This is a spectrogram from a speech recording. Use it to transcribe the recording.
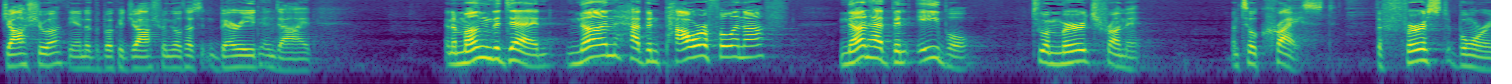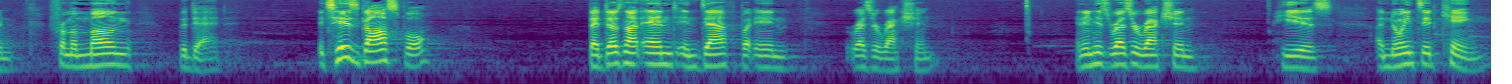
Joshua, the end of the book of Joshua in the Old Testament, buried and died. And among the dead, none have been powerful enough, none have been able to emerge from it until Christ, the firstborn from among the dead. It's his gospel that does not end in death, but in resurrection. And in his resurrection, he is anointed king.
